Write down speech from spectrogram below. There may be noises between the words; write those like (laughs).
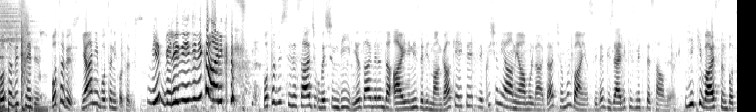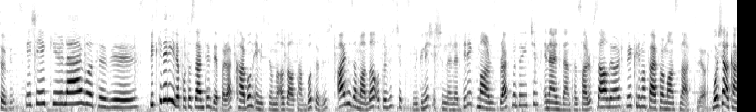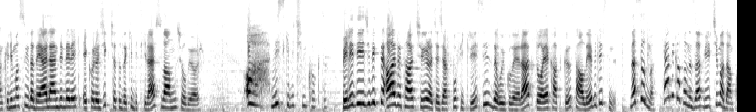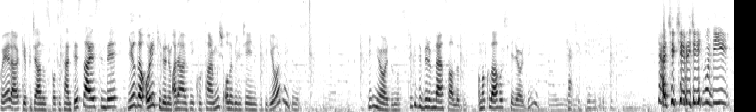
Botobüs nedir? Botobüs yani botanik otobüs. Bir belediyecilik harikası. (laughs) Botobüs size sadece ulaşım değil, yaz aylarında ailenizle bir mangal keyfi ve kışın yağan yağmurlarda çamur banyosuyla güzellik hizmeti de sağlıyor. İyi ki varsın Botobüs. Teşekkürler Botobüs. Bitkileriyle fotosentez yaparak karbon emisyonunu azaltan Botobüs, aynı zamanda otobüs çatısını güneş ışınlarına direkt maruz bırakmadığı için enerjiden tasarruf sağlıyor ve klima performansını arttırıyor. Boşa akan klima suyu da değerlendirilerek ekolojik çatıdaki bitkiler sulanmış oluyor. Ah mis gibi çim koktu. Belediyecilikte adeta çığır açacak bu fikri siz de uygulayarak doğaya katkı sağlayabilirsiniz. Nasıl mı? Kendi kafanıza bir çim adam koyarak yapacağınız fotosentez sayesinde yılda 12 dönüm araziyi kurtarmış olabileceğinizi biliyor muydunuz? Bilmiyordunuz çünkü dübürümden salladım. Ama kulağa hoş geliyor değil mi? Gerçek çevrecilik bu değil. Gerçek çevrecilik bu değil.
